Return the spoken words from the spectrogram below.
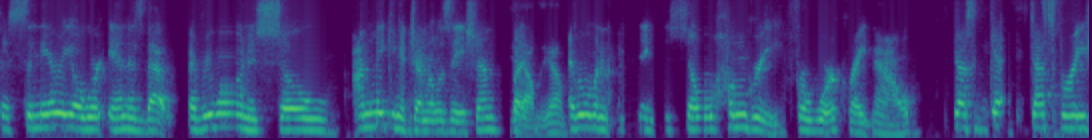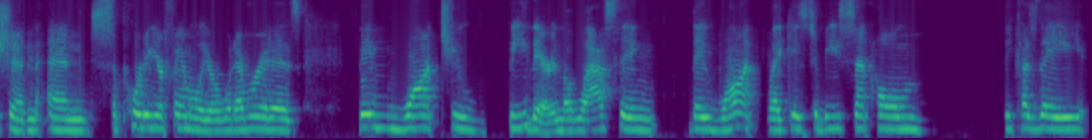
the scenario we're in is that everyone is so I'm making a generalization, but yeah, yeah. everyone I think is so hungry for work right now. Just get desperation and supporting your family or whatever it is. They want to be there. And the last thing they want like is to be sent home because they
